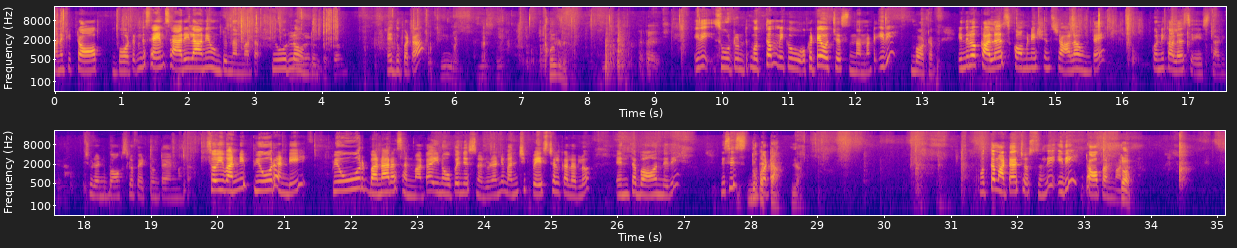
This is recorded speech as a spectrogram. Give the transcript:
మనకి టాప్ బాటమ్ ఇంకా సేమ్ శారీ లానే ఉంటుంది అనమాట ప్యూర్లో ఉంటుంది. ఏ దుపట ఇది సూట్ ఉంటుంది. మొత్తం మీకు ఒకటే వచ్చేస్తుంది అనమాట ఇది బాటమ్ ఇందులో కలర్స్ కాంబినేషన్స్ చాలా ఉంటాయి. కొన్ని కలర్స్ వేస్తాడు ఇక్కడ. చూడండి బాక్స్లో పెట్టుంటాయి అనమాట సో ఇవన్నీ ప్యూర్ అండి. ప్యూర్ బనారస్ అన్నమాట ఈయన ఓపెన్ చేస్తున్నాడు చూడండి మంచి పేస్టల్ కలర్లో ఎంత బాగుంది ఇది దిస్ ఇస్ దుపట్టా. మొత్తం అటాచ్ వస్తుంది ఇది టాప్ అన్నమాట Top.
